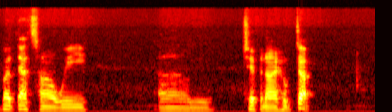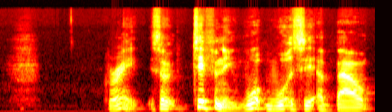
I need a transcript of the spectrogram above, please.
But that's how we, um, Tiff and I hooked up. Great. So, Tiffany, what was it about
